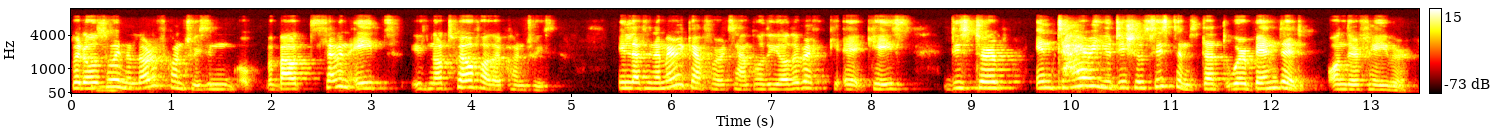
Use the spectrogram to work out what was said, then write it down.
but also in a lot of countries, in about seven, eight, if not 12 other countries. In Latin America, for example, the Odebrecht uh, case disturbed entire judicial systems that were bended on their favor.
